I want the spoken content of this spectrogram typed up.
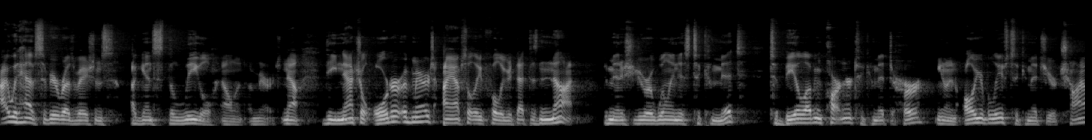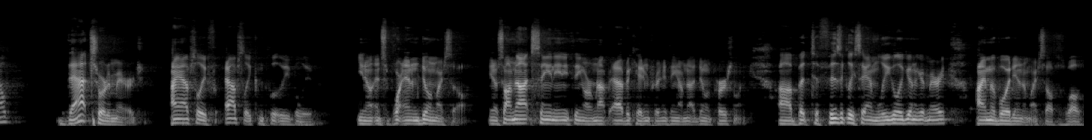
I would have severe reservations against the legal element of marriage. Now, the natural order of marriage, I absolutely fully agree. That does not diminish your willingness to commit, to be a loving partner, to commit to her, you know, in all your beliefs, to commit to your child. That sort of marriage, I absolutely, absolutely, completely believe you know, and support, and I'm doing myself. You know, so I'm not saying anything or I'm not advocating for anything I'm not doing personally. Uh, but to physically say I'm legally going to get married, I'm avoiding it myself as well,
